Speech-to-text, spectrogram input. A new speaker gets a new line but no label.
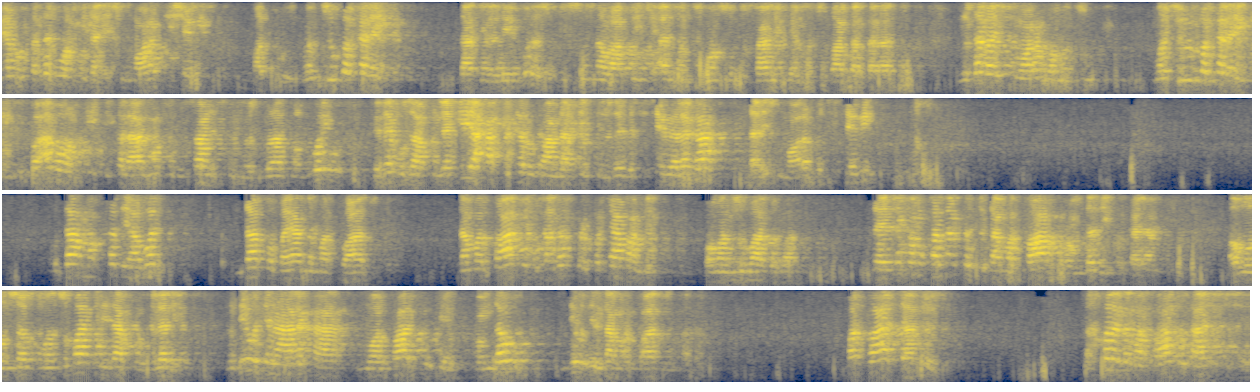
بیا په دغه وخت کې د اسم معرب کې شوی مطلوب منصوب کړي دا چې د ګور سو کې سنه واقع چې ان منصوب منصوب ثاني په منصوبات سره نو دا اسم معرب او منصوب مجرور کړي په هغه وخت کې چې کله هغه منصوب ثاني په مجرورات مقبول چې د مضاف الیه یا حق جر په انداز کې نو د چې ویلکا د اسم معرب چې وی دا مقصد اول دا په بیان د مرفوعات دا مرفوعات مقدم پر پچا باندې او منصوبات باندې ځکه کوم قدر ته چې دا مرفوعات هم د دې په کلام او منصوب منصوبات دې دا په کلام دي نو دیو چې نه علاقه مرفوعات کې هم دا دیو چې دا مرفوعات مرفوعات څه خپل د مرفوعات تعریف شي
